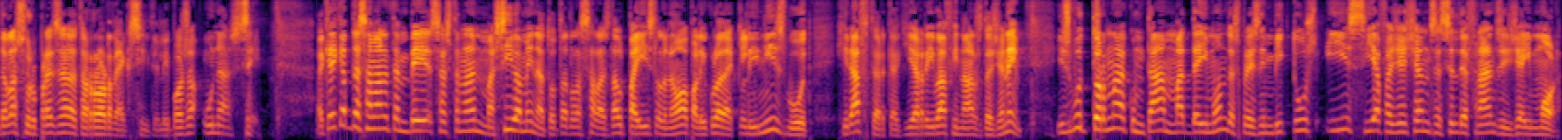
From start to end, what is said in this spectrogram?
de la sorpresa de terror d'èxit, li posa una C. Aquest cap de setmana també s'ha estrenat massivament a totes les sales del país la nova pel·lícula de Clint Eastwood, Hereafter, que aquí arriba a finals de gener. Eastwood torna a comptar amb Matt Damon després d'Invictus i s'hi afegeixen Cecil de France i Jay Moore.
